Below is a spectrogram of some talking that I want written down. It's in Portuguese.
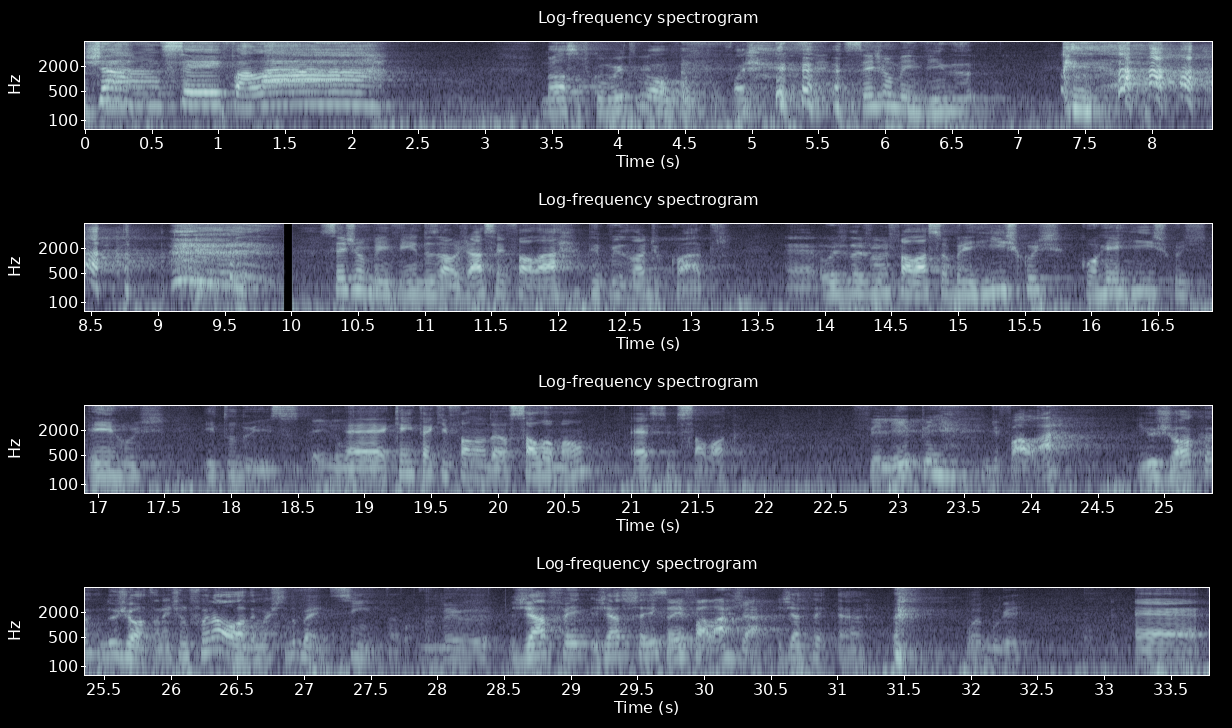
Já sei falar! Nossa, ficou muito bom. Pode- Sejam bem-vindos. Sejam bem-vindos ao Já Sei Falar, episódio 4. É, hoje nós vamos falar sobre riscos, correr riscos, erros e tudo isso. Quem nunca? É, quem tá aqui falando é o Salomão, S de Saloca. Felipe, de falar. E o Joca do Jota, né? A gente não foi na ordem, mas tudo bem. Sim, tá tudo meio. Já, fei, já sei. Sem falar já. Já fei. É. Pô, eu buguei. É,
